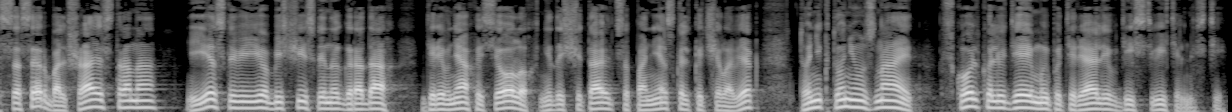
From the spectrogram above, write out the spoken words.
СССР – большая страна, и если в ее бесчисленных городах, деревнях и селах не досчитаются по несколько человек, то никто не узнает, сколько людей мы потеряли в действительности.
